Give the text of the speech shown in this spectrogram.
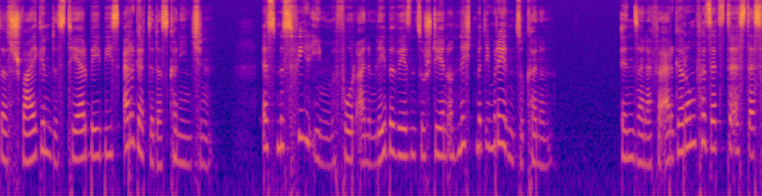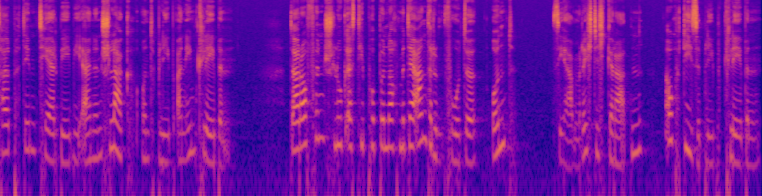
Das Schweigen des Teerbabys ärgerte das Kaninchen. Es missfiel ihm, vor einem Lebewesen zu stehen und nicht mit ihm reden zu können. In seiner Verärgerung versetzte es deshalb dem Teerbaby einen Schlag und blieb an ihm kleben. Daraufhin schlug es die Puppe noch mit der anderen Pfote und, Sie haben richtig geraten, auch diese blieb kleben.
